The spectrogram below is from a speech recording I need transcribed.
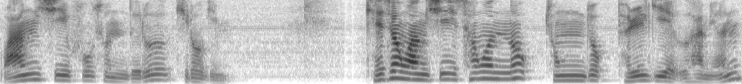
왕씨 후손들의 기록임. 개성왕씨 성원록 종족 별기에 의하면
